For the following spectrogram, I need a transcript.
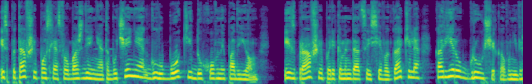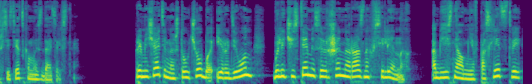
испытавший после освобождения от обучения глубокий духовный подъем и избравший по рекомендации Севы Гакеля карьеру грузчика в университетском издательстве. Примечательно, что учеба и Родион были частями совершенно разных вселенных, объяснял мне впоследствии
